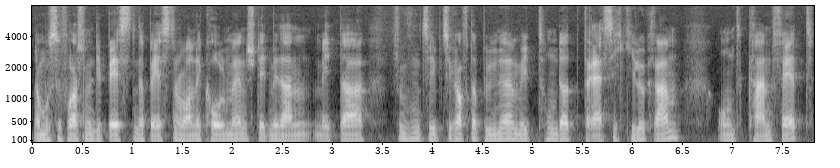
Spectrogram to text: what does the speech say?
Man muss sich vorstellen, die Besten der Besten, Ronnie Coleman, steht mit einem Meter 75 auf der Bühne mit 130 Kilogramm und kein Fett.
